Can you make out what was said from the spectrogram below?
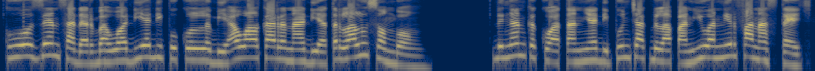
Huo Zhen sadar bahwa dia dipukul lebih awal karena dia terlalu sombong. Dengan kekuatannya di puncak delapan Yuan Nirvana Stage,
